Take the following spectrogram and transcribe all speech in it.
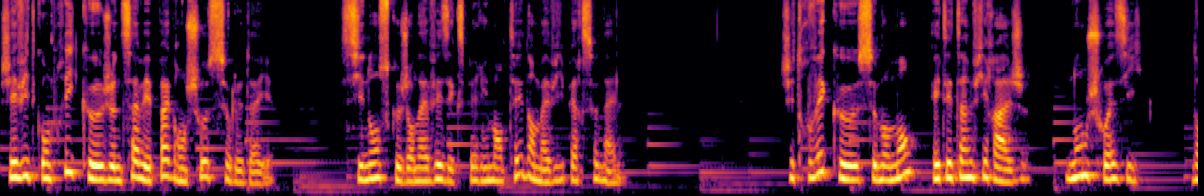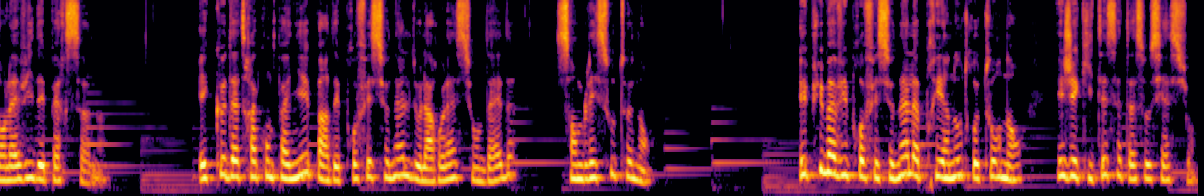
J'ai vite compris que je ne savais pas grand-chose sur le deuil, sinon ce que j'en avais expérimenté dans ma vie personnelle. J'ai trouvé que ce moment était un virage, non choisi, dans la vie des personnes, et que d'être accompagné par des professionnels de la relation d'aide semblait soutenant. Et puis ma vie professionnelle a pris un autre tournant et j'ai quitté cette association.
